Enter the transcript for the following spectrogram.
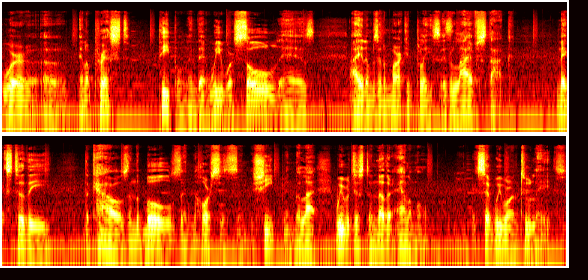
were uh, an oppressed people and that we were sold as items in a marketplace as livestock next to the the cows and the bulls and the horses and the sheep and the li- we were just another animal except we were on two legs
